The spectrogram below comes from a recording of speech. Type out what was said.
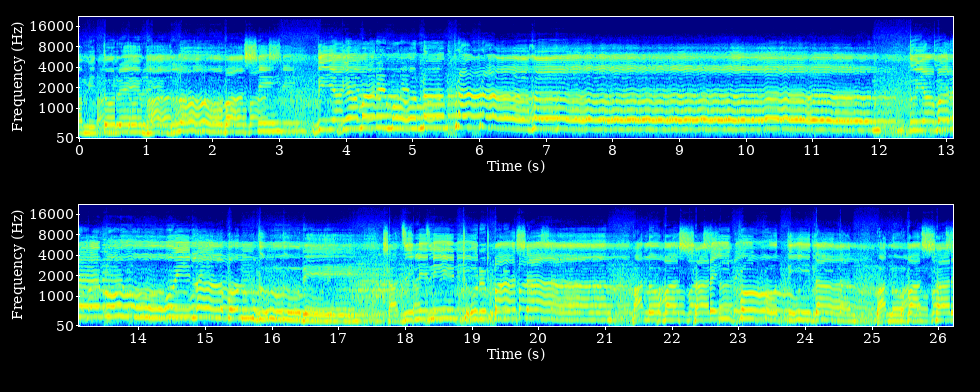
আমি তোরে ভালোবাসি। নিঠুর পাশান ভালোবাসার প্রতিদান ভালোবাসার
